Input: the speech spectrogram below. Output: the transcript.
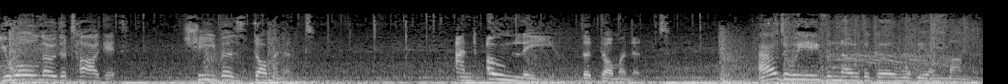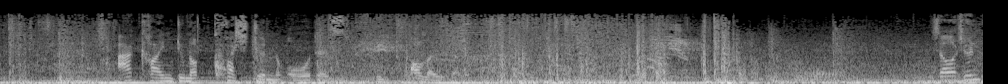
You all know the target. Shiva's dominant. And only the dominant. How do we even know the girl will be among us? Our kind do not question orders. We follow them. Sergeant,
